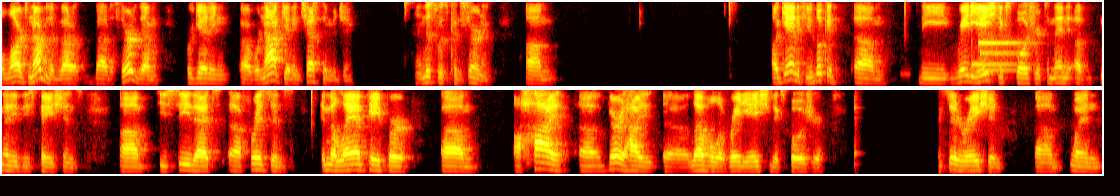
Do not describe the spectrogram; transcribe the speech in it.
a large number of them, about, about a third of them, were getting uh, were not getting chest imaging, and this was concerning. Um, again, if you look at um, the radiation exposure to many of many of these patients, um, you see that, uh, for instance, in the Lam paper, um, a high, uh, very high uh, level of radiation exposure consideration um, when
